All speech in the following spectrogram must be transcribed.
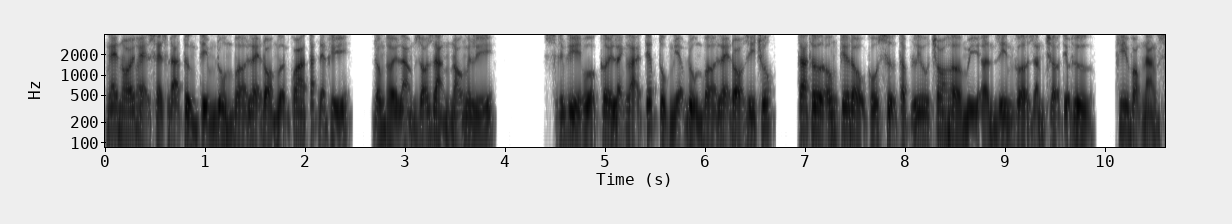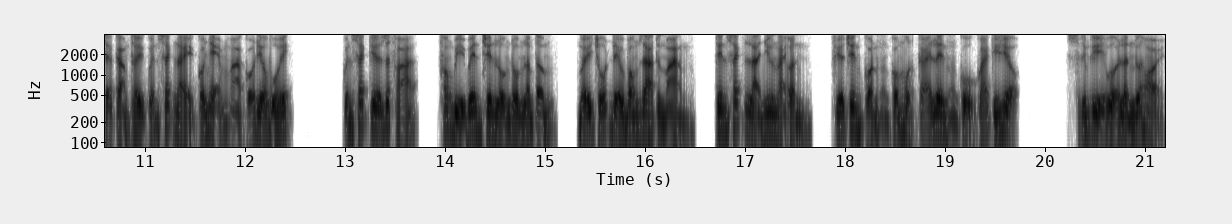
nghe nói hệ sẽ đã từng tìm đùm bơ lẹ đỏ mượn qua tắt đèn khí đồng thời làm rõ ràng nó nguyên lý stevie ủa cơi lạnh lại tiếp tục niệm đùm bơ lẹ đỏ di trúc ta thơ ông kia đậu cố sự tập lưu cho hờ mỹ ẩn Jin gờ dằn trở tiểu thư, hy vọng nàng sẽ cảm thấy quyển sách này có nhẹ mà có điều bổ ích. Quyển sách kia rất phá, phong bì bên trên lốm đốm lâm tấm, mấy chốt đều bong ra từng màng tên sách là như nại ẩn, phía trên còn có một cái lên cổ quái ký hiệu. Stevie ủa lần nữa hỏi,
